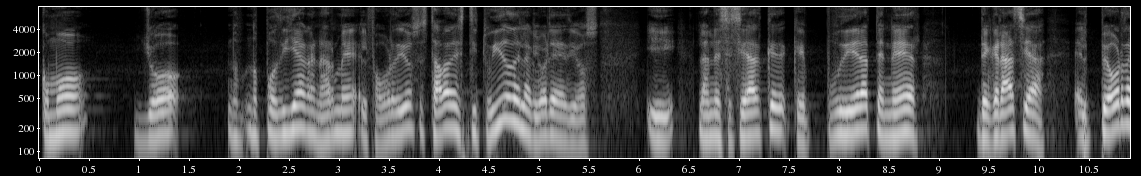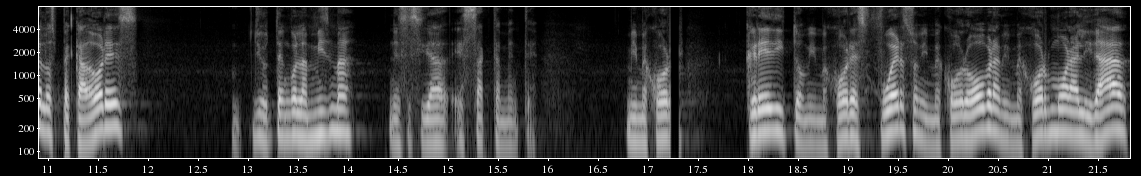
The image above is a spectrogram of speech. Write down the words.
cómo yo no, podía ganarme el favor de Dios, estaba destituido de la gloria de Dios y la necesidad que, que pudiera tener de gracia el peor de los pecadores, yo tengo la misma necesidad exactamente. Mi mejor crédito, mi mejor esfuerzo, mi mejor obra, mi mejor moralidad.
